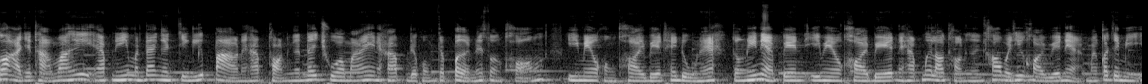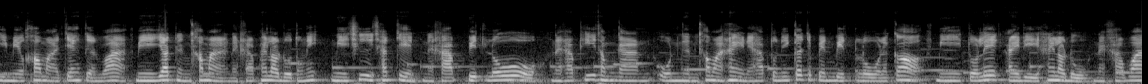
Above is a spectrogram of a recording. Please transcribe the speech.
ก็อาจจะถามว่าเฮ้ยแอปนี้มันได้เงินจริงหรือเปล่านะครับ ถอนเงินได้ชัวร์ไหมนะครับ เดี๋ยวผมจะเปิดในส่วนของอีเมลของ Coinbase ให้ดูนะ ตรงนี้เนี่ยเป็นอีเมล Coinbase นะครับ เมื่อเราถอนเงินเข้าไปที่ Coinbase เนี่ย มันก็จะมีอีเมลเข้ามาแจ้งเตือนว่ามียอดเงินเข้ามานะครับ ให้เราดูตรงนี้มีชื่อชัดเจนนะครับ บิตโลนะครับที่ทำการโอนเงินเข้ามาให้นะครับ ตัวนี้ก็จะเป็นบิตโลแล้วก็มีตัวเลข ID ให้เราดูนะครับว่า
